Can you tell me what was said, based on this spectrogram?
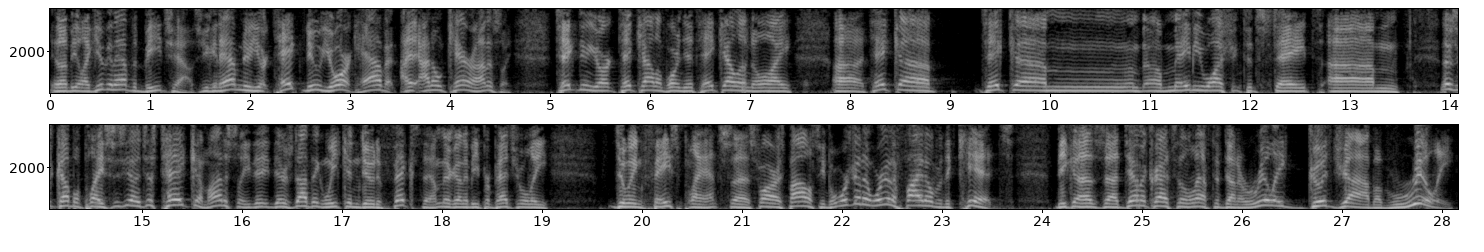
It'll be like you can have the beach house. You can have New York. Take New York. Have it. I, I don't care, honestly. Take New York. Take California. Take Illinois. Uh, take uh, take um, uh, maybe Washington State. Um, there's a couple places. You know, just take them. Honestly, there's nothing we can do to fix them. They're going to be perpetually doing face plants uh, as far as policy. But we're gonna we're gonna fight over the kids because uh, Democrats on the left have done a really good job of really,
